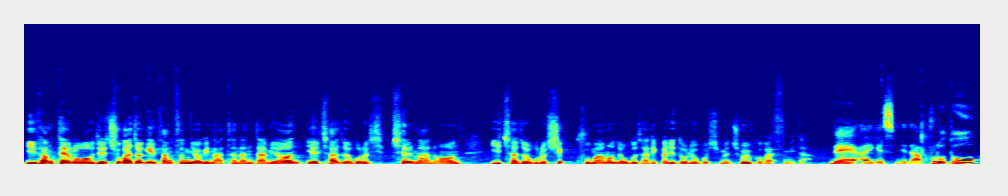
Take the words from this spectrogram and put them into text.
이 상태로 이제 추가적인 상승력이 나타난다면 1차적으로 17만 원, 2차적으로 19만 원 정도 자리까지 노려보시면 좋을 것 같습니다. 네, 알겠습니다. 앞으로도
